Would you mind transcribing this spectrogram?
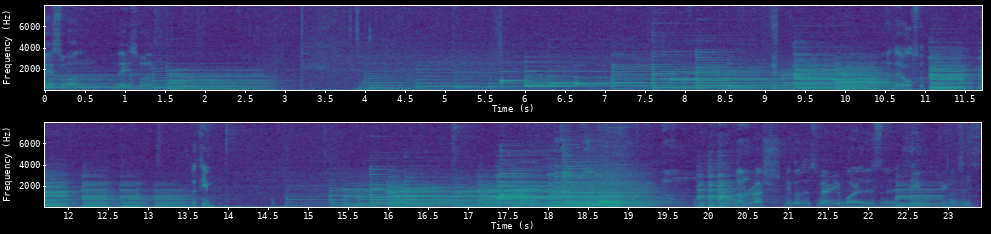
This one, this one. Rush because it's very important. It's a theme because it's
